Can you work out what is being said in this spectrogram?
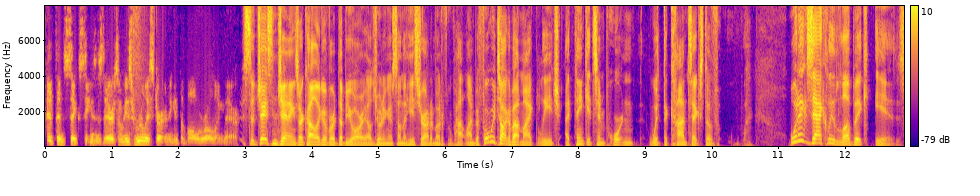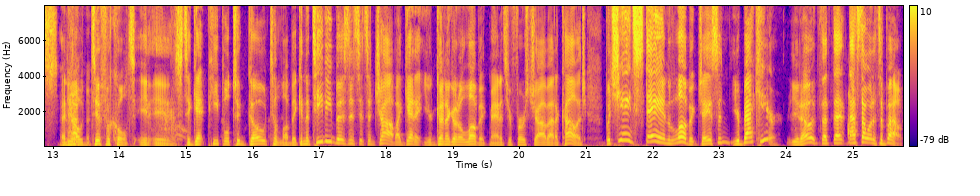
fifth and sixth seasons there, so he's really starting to get the ball rolling there. So Jason Jennings, our colleague over at WRAL, joining us on the Hiester Automotive Group Hotline. Before we talk about Mike Leach, I think it's important with the context of what exactly Lubbock is and how difficult it is to get people to go to Lubbock. In the TV business, it's a job. I get it. You're going to go to Lubbock, man. It's your first job out of college. But she ain't staying in Lubbock, Jason. You're back here. You know, that, that that's not what it's about.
